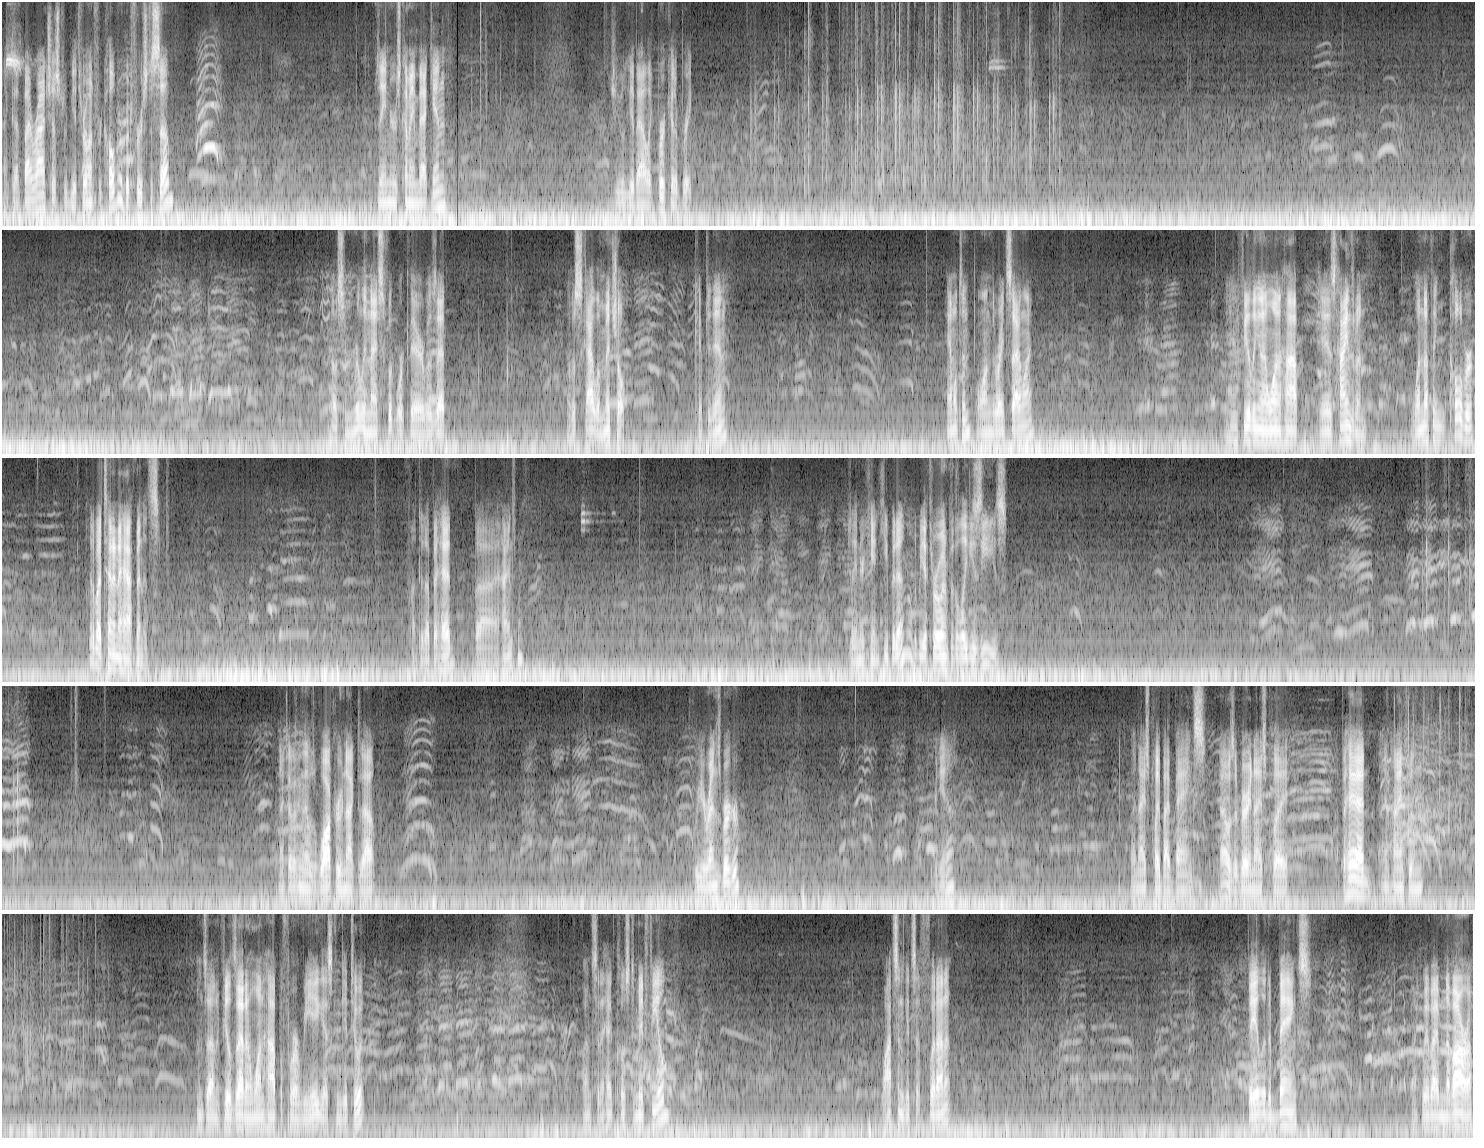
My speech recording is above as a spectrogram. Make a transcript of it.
Knocked out by Rochester to be a throw in for Culver, but first a sub. Zahner is coming back in. She will give Alec Burkett a break. Some really nice footwork there. Was that? That was Skylar Mitchell. Kept it in. Hamilton along the right sideline. And fielding in a one hop is Heinzman. 1 0 Culver. At about 10 and a half minutes. Punted up ahead by Heinzman. Zahner can't keep it in. It'll be a throw in for the Lady Z's. I think that was Walker who knocked it out. Bria Rensberger. Bria. A nice play by Banks. That was a very nice play. Up ahead, and Heinzman runs out and fields that in one hop before Villegas can get to it. Bunts it ahead close to midfield. Watson gets a foot on it. Vela to Banks. Knocked away by Navarra.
